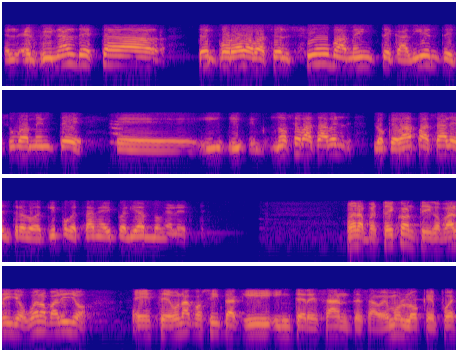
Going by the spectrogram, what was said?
el, el final de esta temporada va a ser sumamente caliente y sumamente. Eh, y, y no se va a saber lo que va a pasar entre los equipos que están ahí peleando en el este. Bueno, pues estoy contigo, Palillo. Bueno, Palillo, este, una cosita aquí interesante. Sabemos lo que, pues,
